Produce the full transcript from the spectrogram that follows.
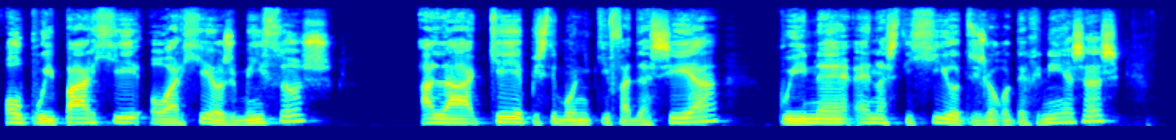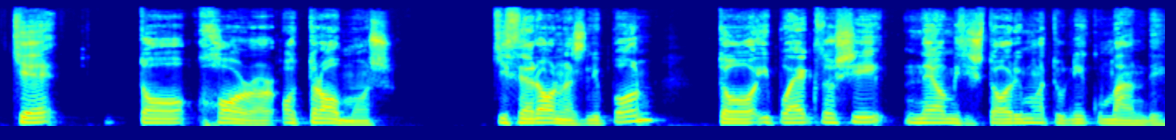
όπου υπάρχει ο αρχαίος μύθος αλλά και η επιστημονική φαντασία που είναι ένα στοιχείο της λογοτεχνίας σας και το horror, ο τρόμος. Κιθερώνας λοιπόν, το υποέκδοση νέο μυθιστόρημα του Νίκου Μάντι.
